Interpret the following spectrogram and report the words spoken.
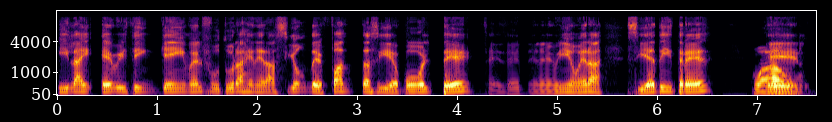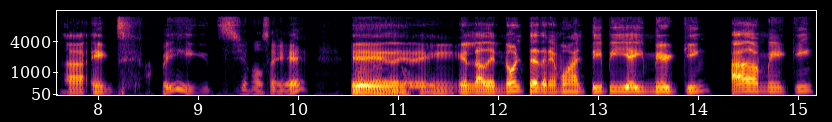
Eli Everything Gamer, futura generación de Fantasy Deporte. Mío, mira, 7 y 3. Wow. En la- en- yo no sé. Eh, en, en la del norte tenemos al TPA Mirkin, Adam Milky,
